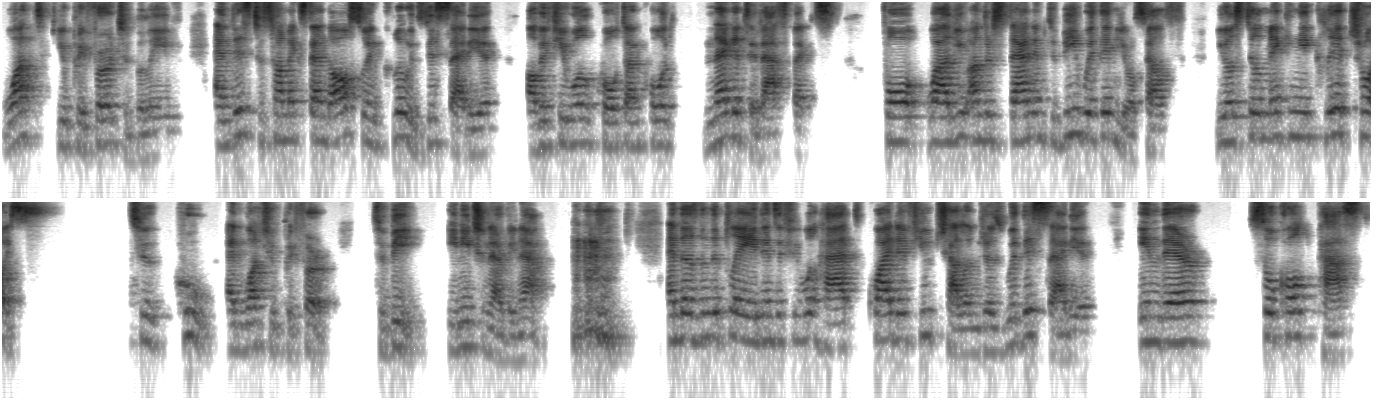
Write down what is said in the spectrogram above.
what you prefer to believe. And this to some extent also includes this idea of, if you will, quote unquote, negative aspects. For while you understand them to be within yourself, you're still making a clear choice to who and what you prefer to be in each and every now. and thus then the Pleiadians, if you will, had quite a few challenges with this idea in their so-called past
